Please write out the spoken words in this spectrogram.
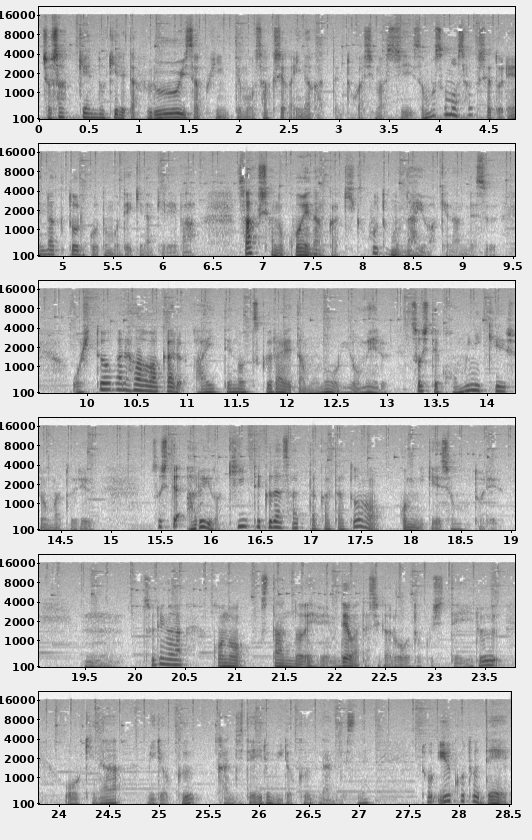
著作権の切れた古い作品ってもう作者がいなかったりとかしますしそもそも作者と連絡取ることもできなければ作者の声なんか聞くこともないわけなんですお人柄がわかる相手の作られたものを読めるそしてコミュニケーションが取れるそしてあるいは聞いてくださった方とのコミュニケーションも取れる。うん、それがこのスタンド FM で私が朗読している大きな魅力、感じている魅力なんですね。ということで、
